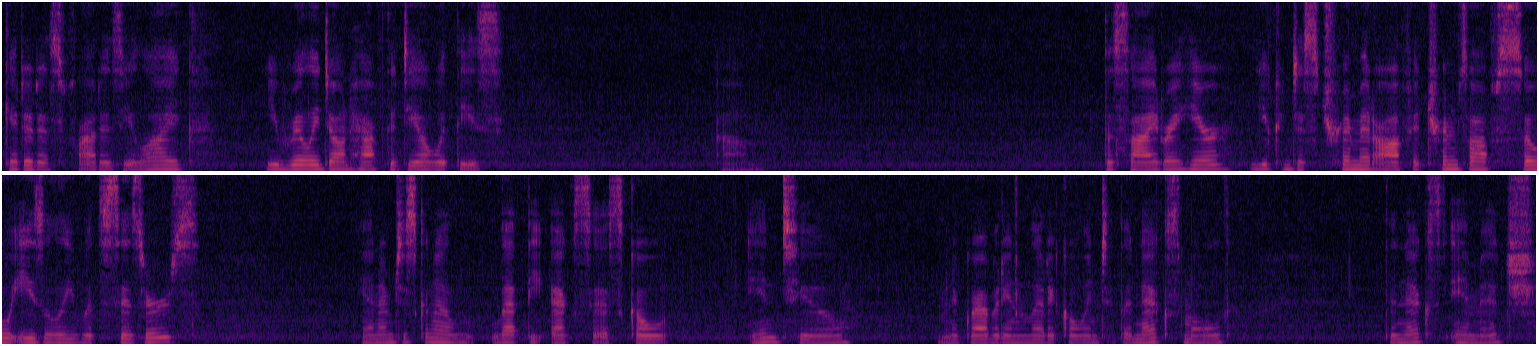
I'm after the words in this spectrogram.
Get it as flat as you like. You really don't have to deal with these um, the side right here. You can just trim it off. It trims off so easily with scissors. And I'm just going to let the excess go into, I'm going to grab it and let it go into the next mold, the next image.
